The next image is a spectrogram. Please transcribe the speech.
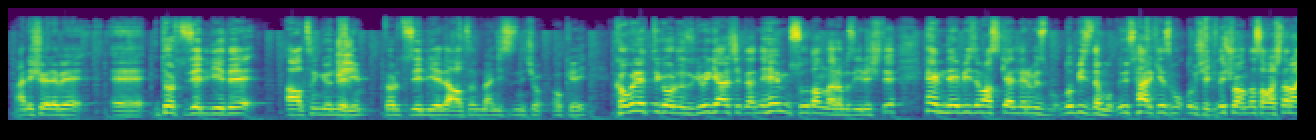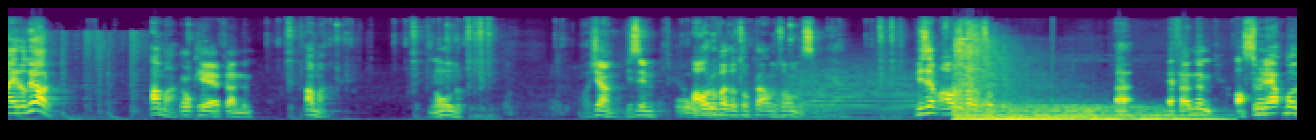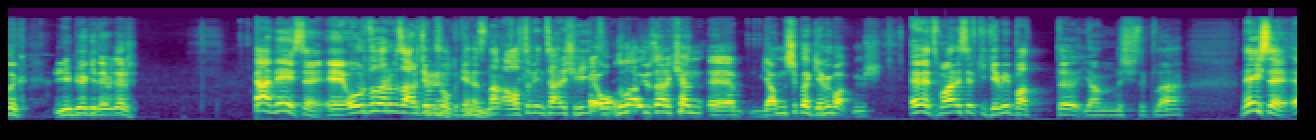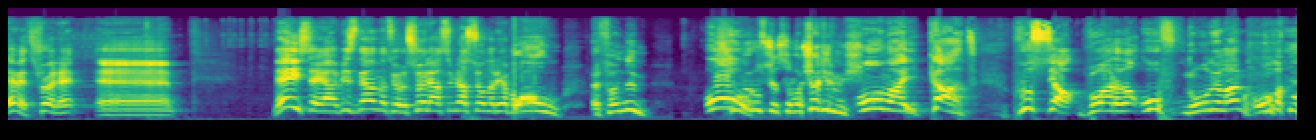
hani şöyle bir e, 457 altın göndereyim. 457 altın bence sizin için okey. Kabul etti gördüğünüz gibi gerçekten de hem Sudanlarımız iyileşti hem de bizim askerlerimiz mutlu. Biz de mutluyuz. Herkes mutlu bir şekilde şu anda savaştan ayrılıyor. Ama Çok iyi efendim. Ama Ne oldu? Hocam bizim Oo. Avrupa'da toprağımız olmasın ya? Bizim Avrupa'da top... Efendim Asimene yapmadık. Libya gidebilir. Ya neyse e, ordularımızı harcamış olduk en azından. 6000 tane şehit. E, ordular yüzerken e, yanlışlıkla gemi batmış. Evet maalesef ki gemi battı yanlışlıkla. Neyse evet şöyle eee Neyse ya biz ne anlatıyoruz? Şöyle asimilasyonları yapalım. Wow! Efendim Çin ve Oh! Rusya savaşa girmiş. Oh my god! Rusya bu arada of ne oluyor lan? Oğlum.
